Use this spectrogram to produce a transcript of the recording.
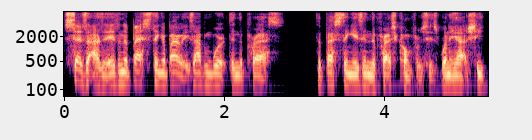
Says it as it is, and the best thing about it is having worked in the press. The best thing is in the press conferences when he actually,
